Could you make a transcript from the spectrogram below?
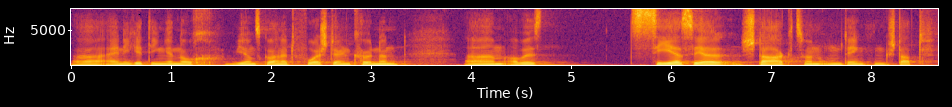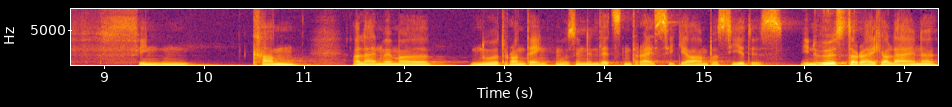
äh, einige Dinge noch wir uns gar nicht vorstellen können. Ähm, aber es sehr, sehr stark zu einem Umdenken stattfinden kann. Allein wenn wir nur daran denken, was in den letzten 30 Jahren passiert ist. In Österreich alleine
